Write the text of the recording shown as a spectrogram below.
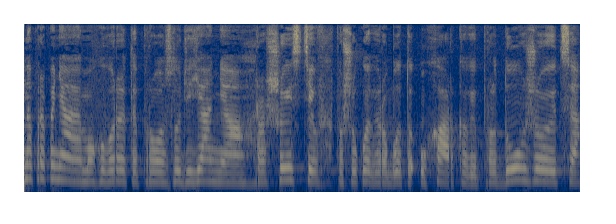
Не припиняємо говорити про злодіяння рашистів. Пошукові роботи у Харкові продовжуються.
